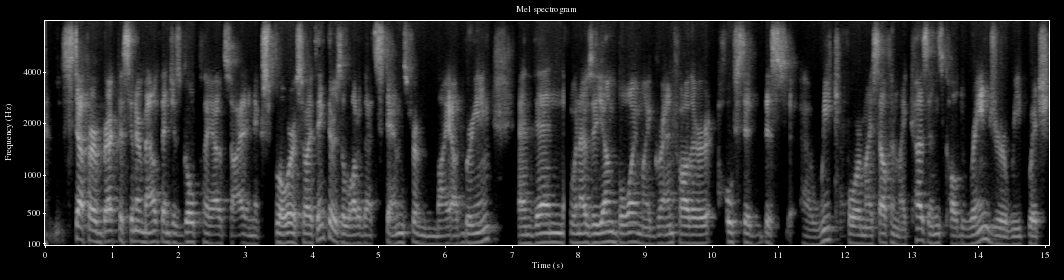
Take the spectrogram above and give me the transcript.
stuff our breakfast in our mouth and just go play outside and explore. So I think there's a lot of that stems from my upbringing. And then when I was a young boy, my grandfather hosted this uh, week for myself and my cousins called Ranger Week, which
